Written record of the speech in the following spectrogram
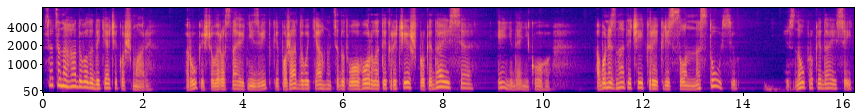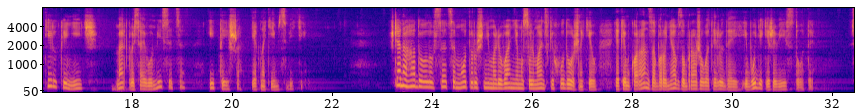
Все це нагадувало дитячі кошмари. Руки, що виростають ні звідки, пожадливо тягнуться до твого горла, ти кричиш, прокидаєшся і ніде нікого. Або не знати, чий крик крізь сон Настусю. І знов прокидаєшся, і тільки ніч, мертве сяйво місяця і тиша, як на тім світі. Ще нагадувало все це моторошні малювання мусульманських художників, яким Коран забороняв зображувати людей і будь-які живі істоти.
